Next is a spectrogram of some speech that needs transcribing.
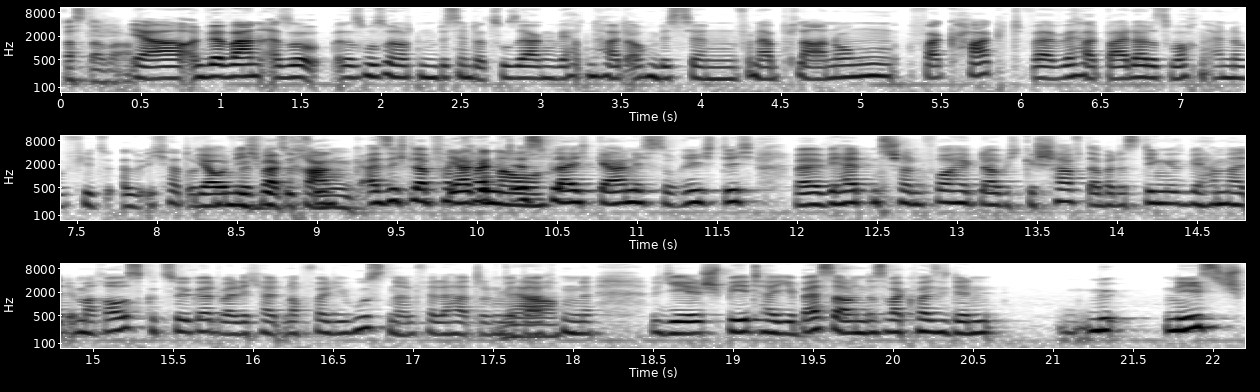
was da war. Ja, und wir waren, also das muss man noch ein bisschen dazu sagen, wir hatten halt auch ein bisschen von der Planung verkackt, weil wir halt beide das Wochenende viel zu, also ich hatte Ja, und ich war krank. Also ich glaube, Ja, verkackt genau. ist vielleicht gar nicht so richtig, weil wir hätten es schon vorher, glaube ich, geschafft. Aber das Ding ist, wir haben halt immer rausgezögert, weil ich halt noch voll die Hustenanfälle hatte. Und wir Ja. dachten, je später, je besser. Und das war quasi der nächst,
